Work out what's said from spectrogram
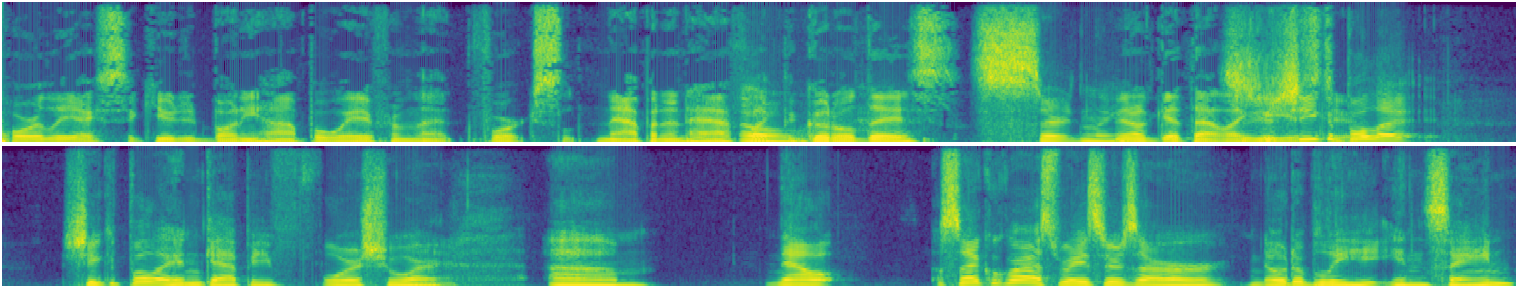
poorly executed bunny hop away from that fork snapping in half like the Oh. good old days. certainly. We don't get that like she, she could to. pull a she could pull a Hincapie for sure. Um, now, cyclocross racers are notably insane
